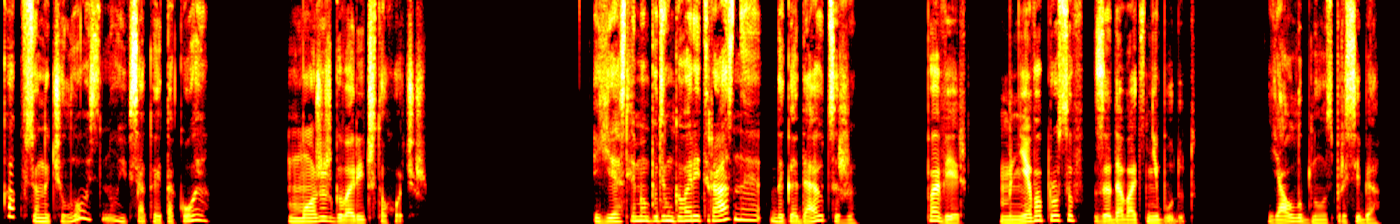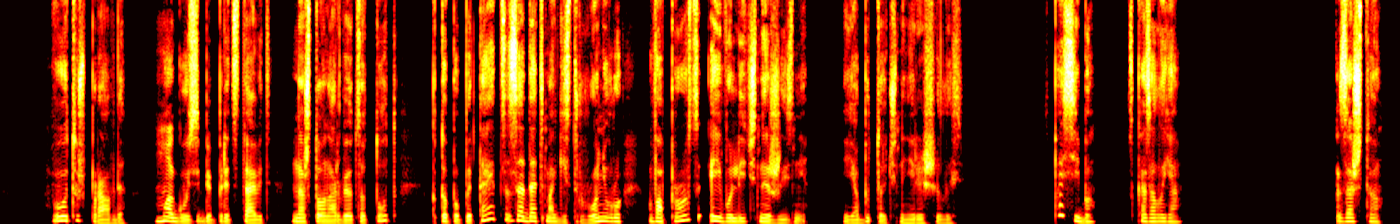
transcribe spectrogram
Как все началось, ну и всякое такое. Можешь говорить, что хочешь». «Если мы будем говорить разное, догадаются же». «Поверь, мне вопросов задавать не будут». Я улыбнулась про себя — вот уж правда. Могу себе представить, на что нарвется тот, кто попытается задать магистру Ронюру вопрос о его личной жизни. Я бы точно не решилась. «Спасибо», — сказала я. «За что?»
